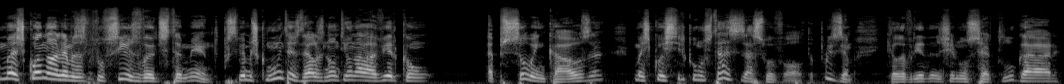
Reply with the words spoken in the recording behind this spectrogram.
Mas quando olhamos as profecias do Velho Testamento, percebemos que muitas delas não tinham nada a ver com a pessoa em causa, mas com as circunstâncias à sua volta. Por exemplo, que ele haveria de nascer num certo lugar,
